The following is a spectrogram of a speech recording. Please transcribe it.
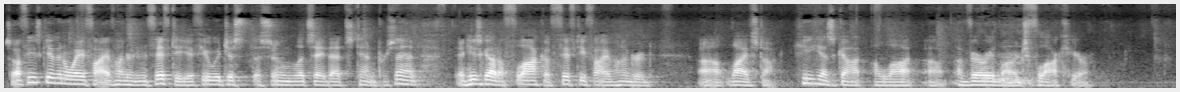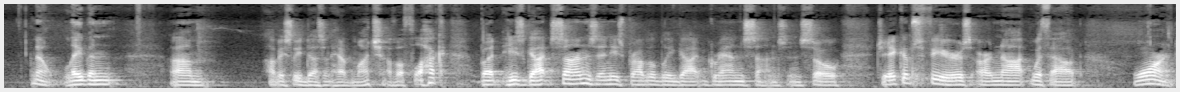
So if he's giving away 550, if you would just assume, let's say that's 10%, then he's got a flock of 5,500 uh, livestock. He has got a lot, uh, a very large flock here. Now, Laban um, obviously doesn't have much of a flock, but he's got sons and he's probably got grandsons. And so Jacob's fears are not without warrant.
